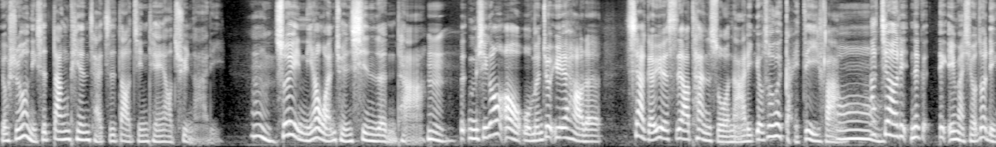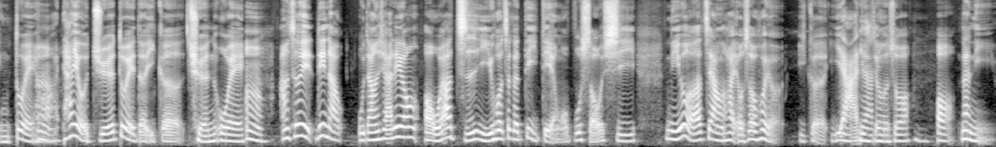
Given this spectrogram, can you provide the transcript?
有时候你是当天才知道今天要去哪里。嗯，所以你要完全信任他。嗯，我们提供哦，我们就约好了下个月是要探索哪里，有时候会改地方。哦，那教练那个诶马修做领队哈，他有绝对的一个权威。嗯啊，所以丽娜武当下利用哦，我要质疑或这个地点我不熟悉，你如果要这样的话，有时候会有一个压力，就是说哦，那你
